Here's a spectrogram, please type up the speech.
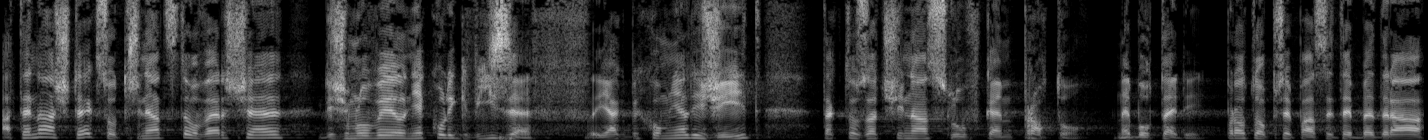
A ten náš text od 13. verše, když mluvil několik výzev, jak bychom měli žít, tak to začíná slůvkem proto nebo tedy. Proto přepásejte bedra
